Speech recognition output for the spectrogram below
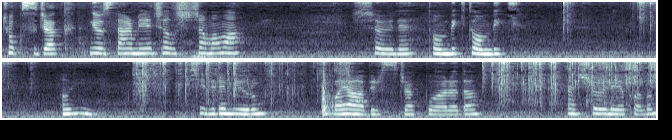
Çok sıcak göstermeye çalışacağım ama şöyle tombik tombik. Ay çeviremiyorum. Bayağı bir sıcak bu arada. Ha, şöyle yapalım.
